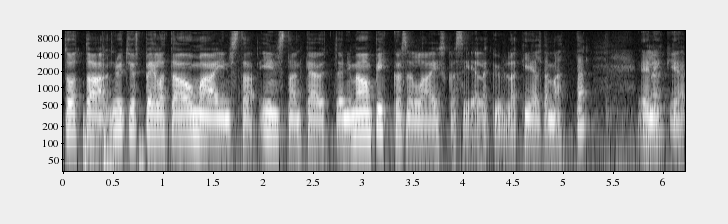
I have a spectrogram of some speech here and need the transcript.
Tota, nyt jos peilataan omaa Insta, Instan käyttöön, niin mä oon pikkasen laiska siellä kyllä kieltämättä. Elikkä,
